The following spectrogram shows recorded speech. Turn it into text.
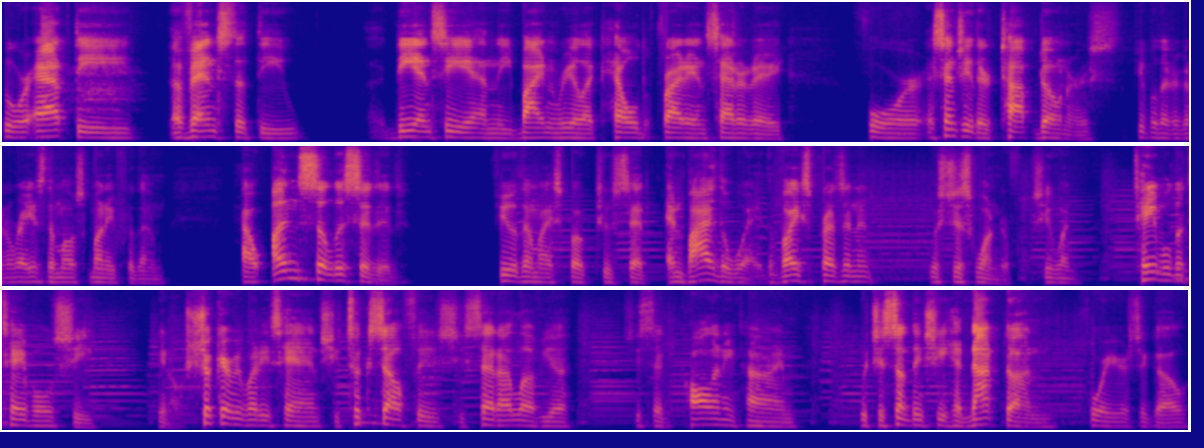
who were at the events that the DNC and the Biden reelect held Friday and Saturday for essentially their top donors, people that are going to raise the most money for them. How unsolicited, few of them I spoke to said, and by the way, the vice president was just wonderful. She went table to mm-hmm. table. She, you know, shook everybody's hand. She took mm-hmm. selfies. She said, I love you. She said, call anytime, which is something she had not done four years ago,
